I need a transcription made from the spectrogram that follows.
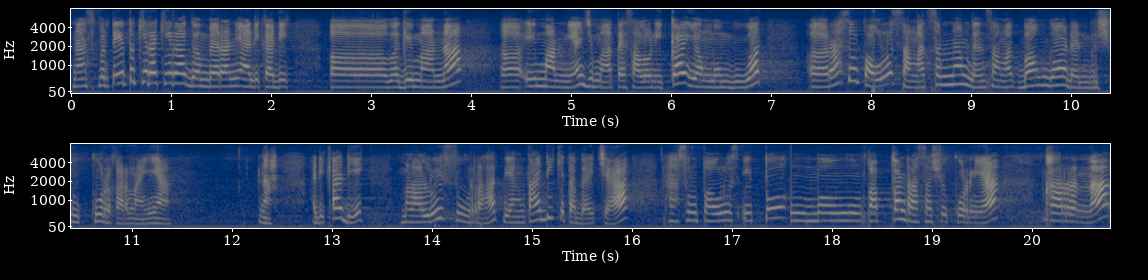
Nah seperti itu kira-kira gambarannya adik-adik uh, bagaimana uh, imannya jemaat Tesalonika yang membuat uh, Rasul Paulus sangat senang dan sangat bangga dan bersyukur karenanya. Nah, adik-adik, melalui surat yang tadi kita baca, Rasul Paulus itu mengungkapkan rasa syukurnya karena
